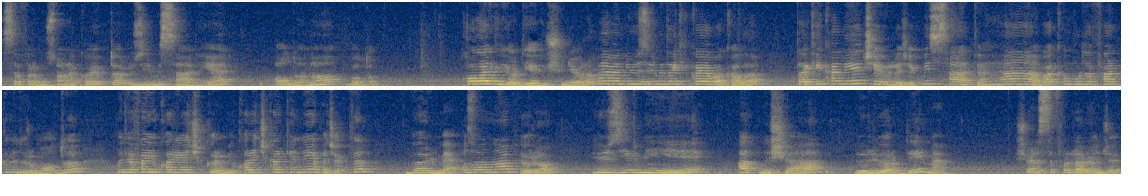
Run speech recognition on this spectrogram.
Sıfırımı sonra koyup 420 saniye olduğunu buldum. Kolay gidiyor diye düşünüyorum. Hemen 120 dakikaya bakalım. Dakika neye çevrilecekmiş? Saate. Ha, bakın burada farklı bir durum oldu. Bu defa yukarıya çıkıyorum. Yukarı çıkarken ne yapacaktım? Bölme. O zaman ne yapıyorum? 120'yi 60'a bölüyorum değil mi? Şöyle sıfırlar önce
